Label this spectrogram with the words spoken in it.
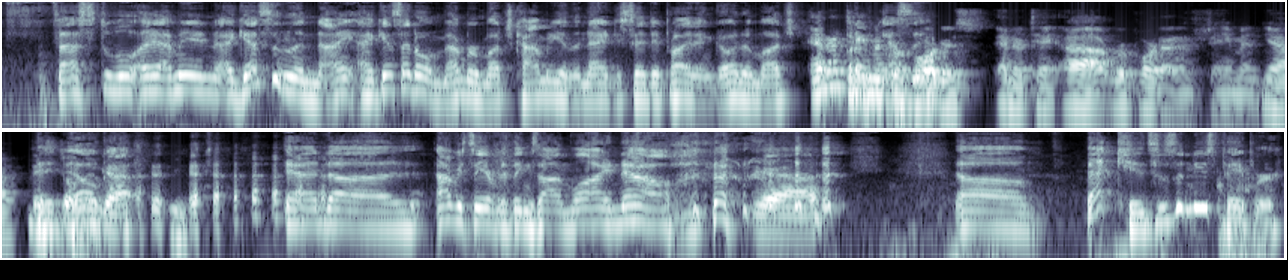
festival. I, I mean, I guess in the night. I guess I don't remember much comedy in the nineties. They probably didn't go to much. Entertainment reporters entertain uh, report on entertainment. Yeah, they, They- still do. God. And uh, obviously everything's online now. yeah. um, that kids is a newspaper.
